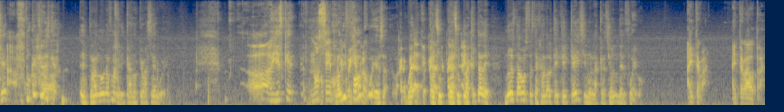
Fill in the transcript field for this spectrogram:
¿Qué, Ah, ¿Tú qué crees que entrando un afroamericano, qué va a hacer, güey? Ay, es que no sé, porque Holy por fuck, ejemplo, güey. o sea, pero espérate, con, su, espérate, con su espérate. plaquita de no estamos festejando al KKK, sino la creación del fuego. ahí te va, ahí te va otra,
